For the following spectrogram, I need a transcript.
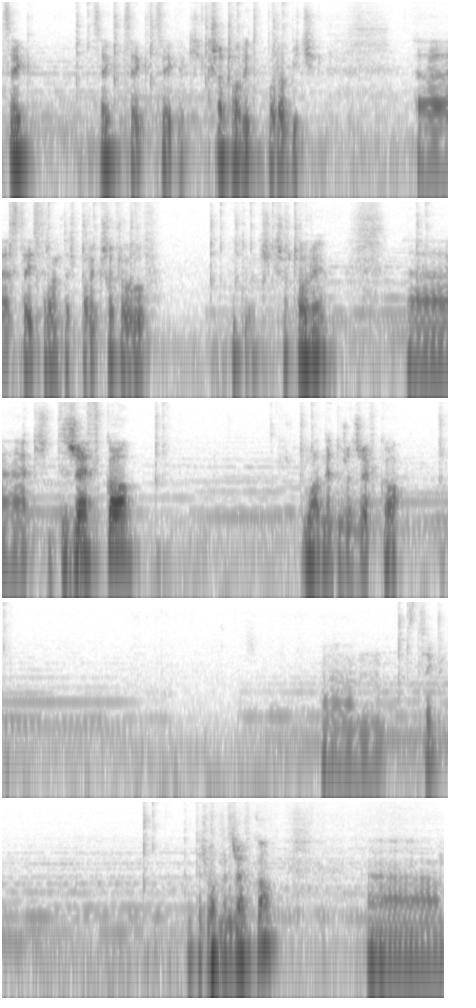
cyk, cyk, cyk, cyk, jakieś krzaczory tu porobić. E, z tej strony też parę krzaczorów. I tu jakieś krzaczory. E, jakieś drzewko. Ładne, duże drzewko. Um, cyk. To też ładne drzewko. E,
